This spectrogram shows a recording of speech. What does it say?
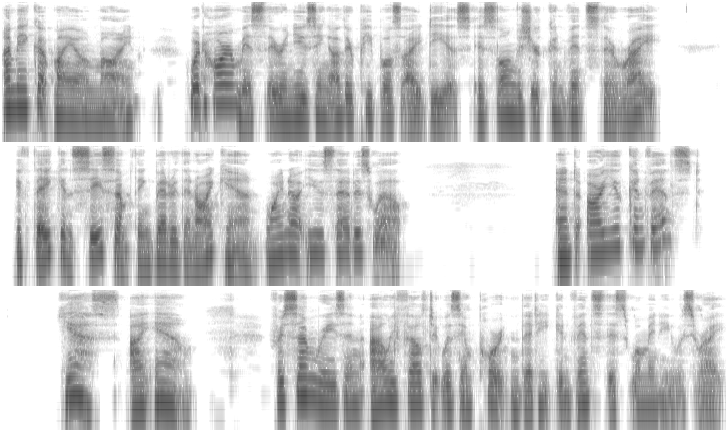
I make up my own mind. What harm is there in using other people's ideas as long as you're convinced they're right? If they can see something better than I can, why not use that as well? And are you convinced? Yes, I am. For some reason, Ali felt it was important that he convince this woman he was right.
